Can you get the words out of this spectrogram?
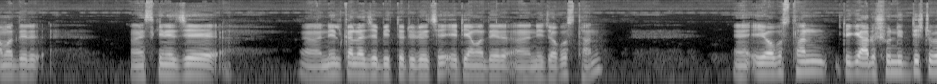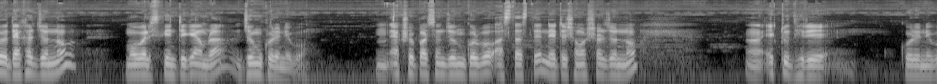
আমাদের স্ক্রিনে যে নীল কালার যে বৃত্তটি রয়েছে, এটি আমাদের নিজ অবস্থান। এই অবস্থানটিকে আরও সুনির্দিষ্টভাবে দেখার জন্য মোবাইল স্ক্রিনটিকে আমরা জুম করে নেব। একশো পার্সেন্ট জুম করব আস্তে আস্তে, নেটের সমস্যার জন্য একটু ধীরে করে নেব।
